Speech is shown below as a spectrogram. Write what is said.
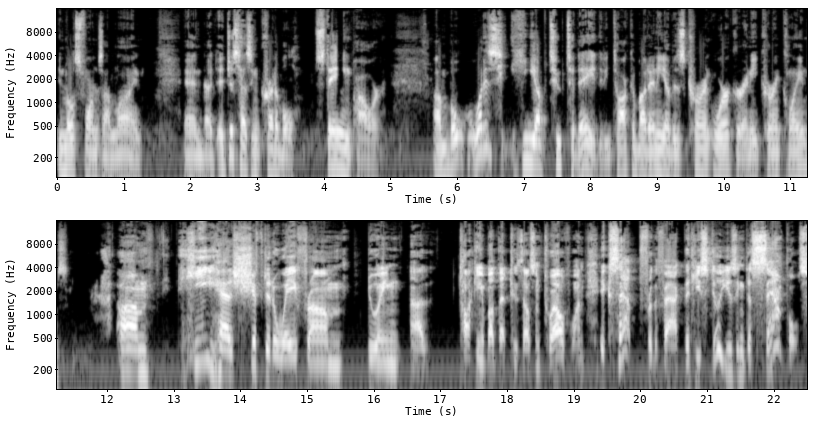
in most forms online. And uh, it just has incredible staying power. Um, but what is he up to today? Did he talk about any of his current work or any current claims? Um, he has shifted away from doing uh, talking about that 2012 one, except for the fact that he's still using the samples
